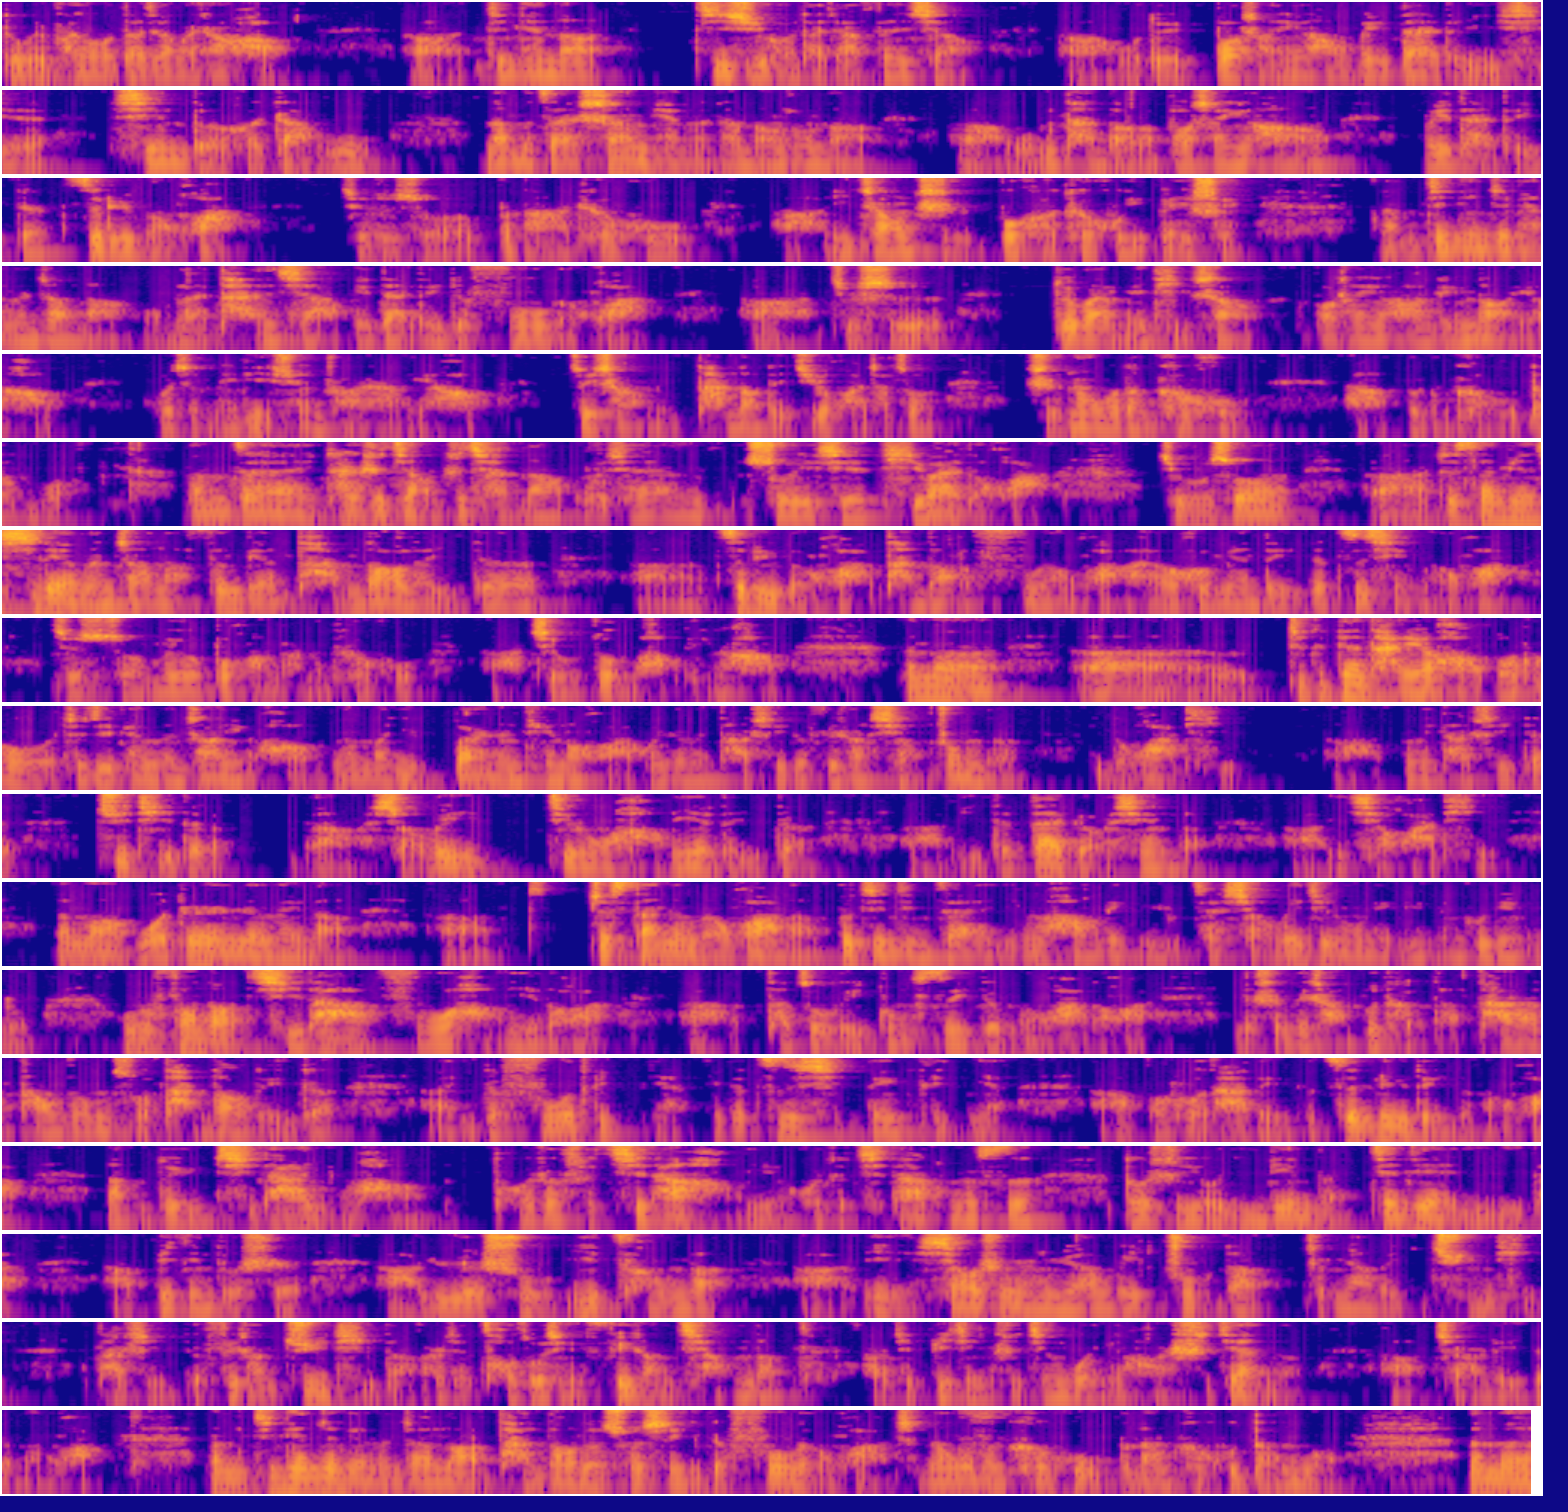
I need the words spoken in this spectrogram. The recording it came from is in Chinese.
各位朋友，大家晚上好啊！今天呢，继续和大家分享啊，我对包商银行微贷的一些心得和感悟。那么在上一篇文章当中呢，啊，我们谈到了包商银行微贷的一个自律文化，就是说不拿客户啊一张纸，不喝客户一杯水。那么今天这篇文章呢，我们来谈一下微贷的一个服务文化啊，就是对外媒体上，包商银行领导也好，或者媒体宣传上也好，最常谈到的一句话叫做。只能我等客户啊，不能客户等我。那么在开始讲之前呢，我先说一些题外的话，就是说啊，这三篇系列文章呢，分别谈到了一个啊自律文化，谈到了负文化，还有后面的一个自省文化，就是说没有不还款的客户啊，只有做不好的银行。那么呃，这个电台也好，包括我这几篇文章也好，那么一般人听的话，会认为它是一个非常小众的一个话题啊，因为它是一个具体的。啊，小微金融行业的一个啊一个代表性的啊一些话题。那么我个人认为呢，啊这三个文化呢，不仅仅在银行领域，在小微金融领域能够应用，如果放到其他服务行业的话，啊，它作为公司一个文化的话，也是未尝不可的。它当中所谈到的一个啊一个服务的理念，一个自省的一个理念，啊，包括它的一个自律的一个文化，那么对于其他银行。或者是其他行业或者其他公司都是有一定的借鉴意义的啊，毕竟都是啊约束一层的啊以销售人员为主的这么样的一个群体，它是一个非常具体的，而且操作性非常强的，而且毕竟是经过银行实践的啊这样的一个文化。那么今天这篇文章呢，谈到的说是一个服务文化，只能我等客户，不能客户等我。那么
